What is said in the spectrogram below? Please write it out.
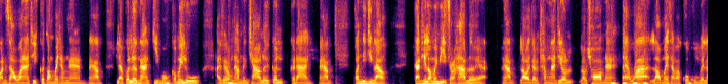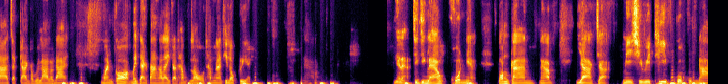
วันเสาร์วันอาทิตย์ก็ต้องไปทำงานนะครับ แล้วก็เลิกงานกี่โมงก็ไม่รู้ อาจจะต้องทำถึงเช้าเลยก็ก็ได้นะครับ เพราะจริงๆแล้ว การที่เราไม่มีอิสรภาพเลยอะนะครับ เราอาจจะทำงานที่เราเราชอบนะ แต่ว่าเราไม่สามารถควบคุมเวลาจัดการกับเวลาเราได้ มันก็ไม่แตกต่างอะไรกับทำเราทำงานที่เราเกลียดนะครับนี่แหละ จริง ๆ แล้วคนเนี่ย ต้องการนะครับ อยากจะมีชีวิตที่ควบคุมได้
